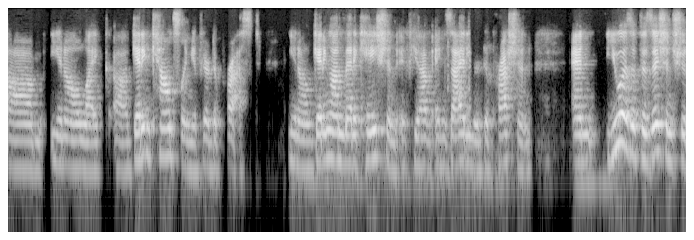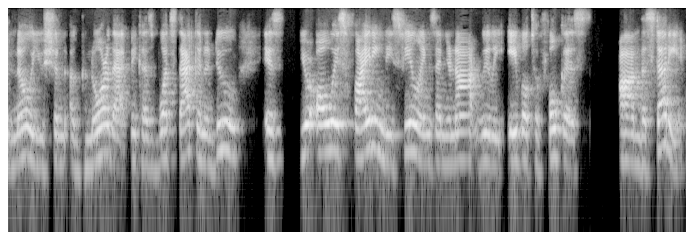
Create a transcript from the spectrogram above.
um, you know, like uh, getting counseling if you're depressed, you know, getting on medication if you have anxiety or depression. And you as a physician should know you shouldn't ignore that because what's that going to do is you're always fighting these feelings and you're not really able to focus on the studying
